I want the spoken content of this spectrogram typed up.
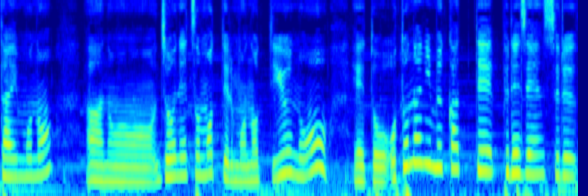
たいもの、あの、情熱を持っているものっていうのを、えっ、と、大人に向かってプレゼンする。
